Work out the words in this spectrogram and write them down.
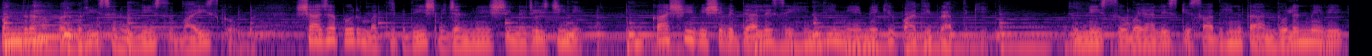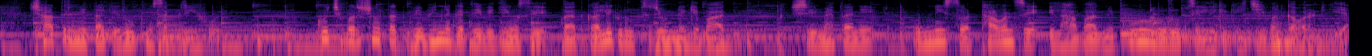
15 फरवरी सन 1922 को शाजापुर मध्य प्रदेश में जन्मे श्री नरेश जी ने काशी विश्वविद्यालय से हिंदी में एमए की उपाधि प्राप्त की। 1942 के स्वाधीनता आंदोलन में वे छात्र नेता के रूप में सक्रिय हुए। कुछ वर्षों तक विभिन्न गतिविधियों से तात्कालिक रूप से जुड़ने के बाद श्री मेहता ने उन्नीस सौ अट्ठावन से इलाहाबाद में पूर्ण रूप से लेखकी जीवन का वर्णन किया।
